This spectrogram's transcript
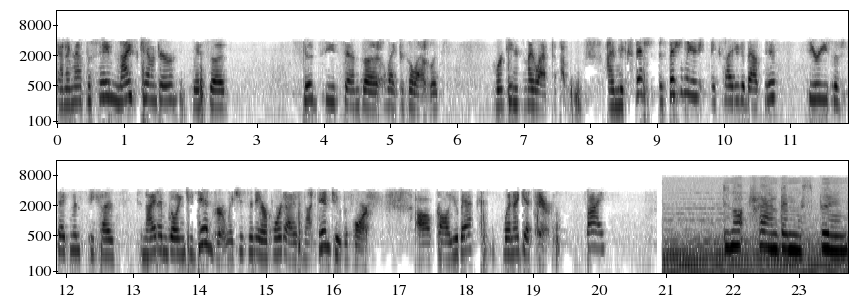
and I'm at the same nice counter with the good seats and the electrical outlets working with my laptop. I'm especially excited about this series of segments because tonight I'm going to Denver, which is an airport I have not been to before. I'll call you back when I get there. Bye. Do not try and bend the spoon.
